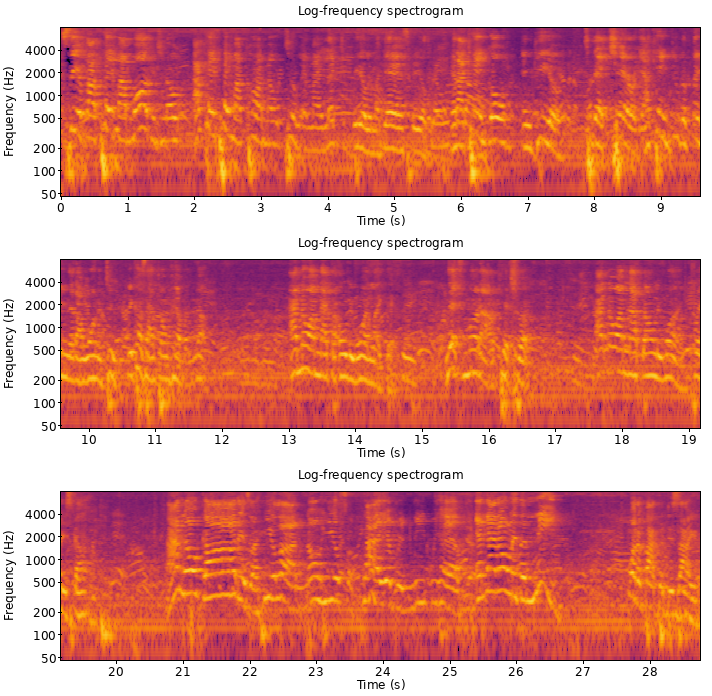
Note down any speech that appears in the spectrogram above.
See, if I pay my mortgage note, I can't pay my car note too, and my electric bill and my gas bill. And I can't go and give to that charity. I can't do the thing that I want to do because I don't have enough. I know I'm not the only one like that. Next month I'll catch up. I know I'm not the only one. Praise God. I know God is a healer. I know He'll supply every need we have. And not only the need, what about the desire?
